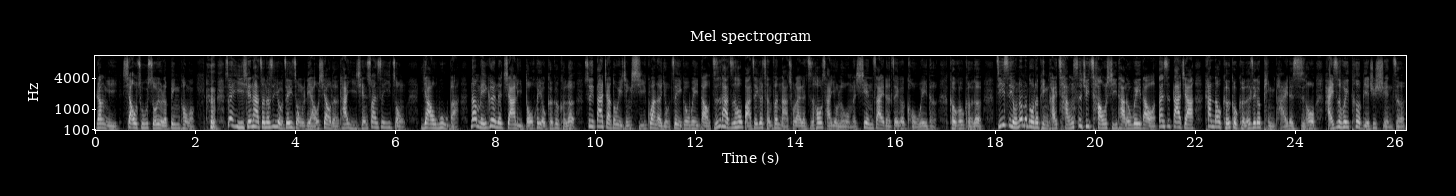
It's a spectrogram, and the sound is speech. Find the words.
让你消除所有的病痛哦。所以以前它真的是有这一种疗效的，它以前算是一种。药物吧，那每个人的家里都会有可口可乐，所以大家都已经习惯了有这一个味道。只是他之后把这个成分拿出来了之后，才有了我们现在的这个口味的可口可乐。即使有那么多的品牌尝试去抄袭它的味道哦，但是大家看到可口可乐这个品牌的时候，还是会特别去选择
